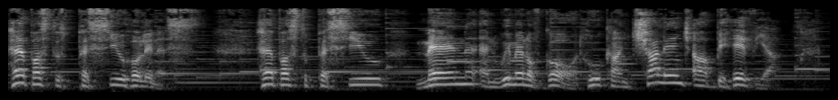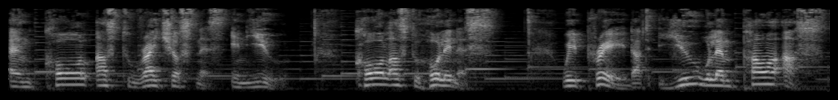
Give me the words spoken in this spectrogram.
Help us to pursue holiness. Help us to pursue men and women of God who can challenge our behavior and call us to righteousness in you. Call us to holiness we pray that you will empower us,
